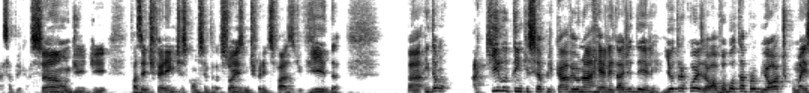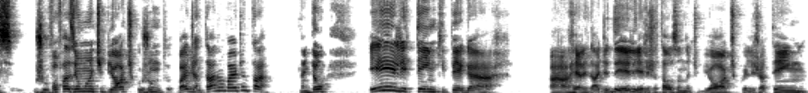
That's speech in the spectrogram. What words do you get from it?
essa aplicação, de, de fazer diferentes concentrações em diferentes fases de vida. Uh, então, aquilo tem que ser aplicável na realidade dele. E outra coisa, ó, vou botar probiótico, mas vou fazer um antibiótico junto. Vai adiantar? Não vai adiantar. Né? Então, ele tem que pegar a realidade dele, ele já está usando antibiótico, ele já tem.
